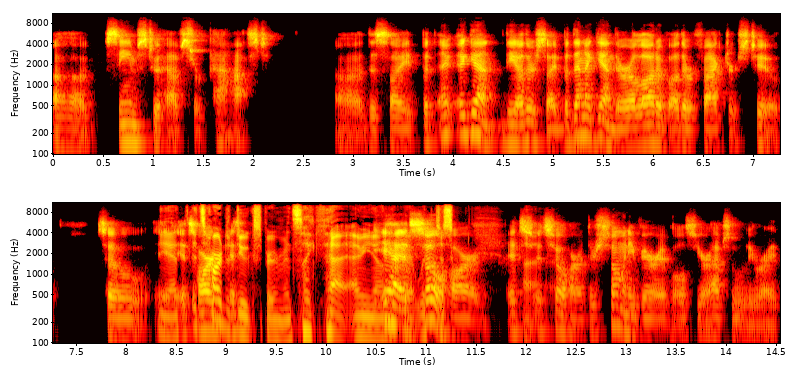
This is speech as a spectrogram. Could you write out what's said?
uh, seems to have surpassed uh, the site. But again, the other side. But then again, there are a lot of other factors too. So yeah, it's, it's hard, hard, to do experiments like that. I mean, yeah, it's so just, hard. It's uh, it's so hard. There's so many variables. You're absolutely right.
